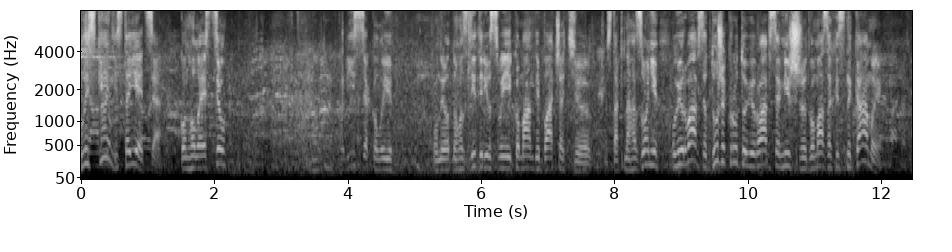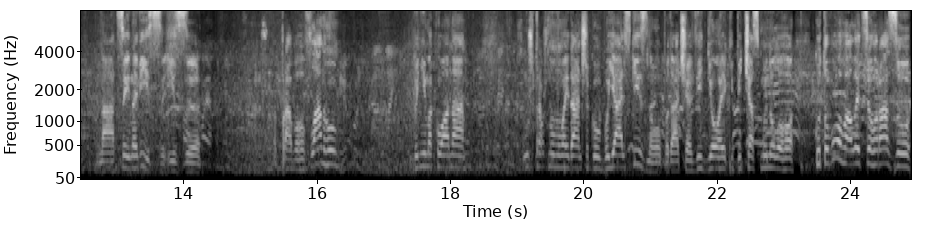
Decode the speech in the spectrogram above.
близьким. Дістається конголезцю. Полісся, коли вони одного з лідерів своєї команди бачать е, ось так на газоні. Увірвався, дуже круто увірвався між двома захисниками на цей навіс із е, правого флангу. Бені Макуана у штрафному майданчику Бояльський. Знову подача від нього, як і під час минулого кутового, але цього разу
